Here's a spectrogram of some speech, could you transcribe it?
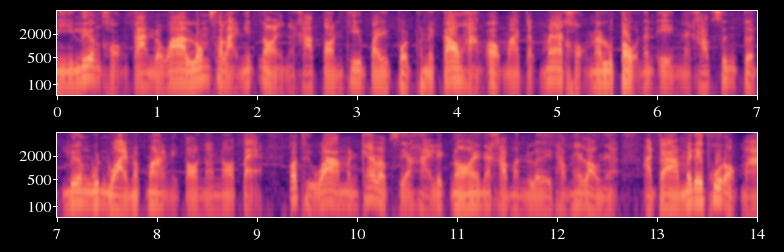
มีเรื่องของการแบบว่าล่มสลายนิดหน่อยนะครับตอนที่ไปปลดผนึกเก้าหางออกมาจากแม่ของนารุโตะนั่นเองนะครับซึ่งเกิดเรื่องวุ่นวายมากๆในตอนนั้นเนาะแต่ก็ถือว่ามันแค่แบบเสียหายเล็กน้อยนะครับมันเลยทำให้เราเนี่ยอาจจะไม่ได้พูดออกมา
